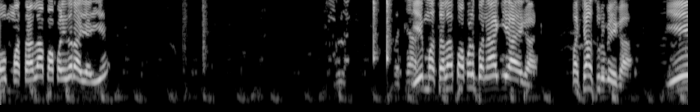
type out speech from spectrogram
और मसाला पापड़ इधर आ जाइए. ये मसाला पापड़ बना के आएगा, पचास रुपए का। ये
